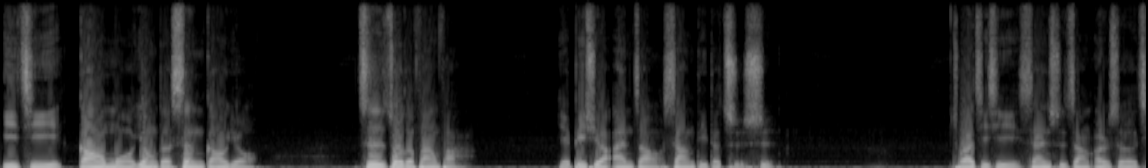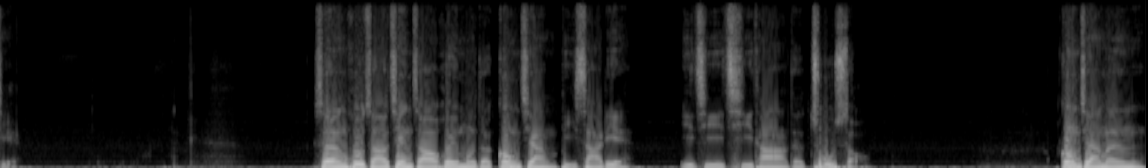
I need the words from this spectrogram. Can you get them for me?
以及高抹用的圣膏油，制作的方法也必须要按照上帝的指示。出埃及记三十章二十二节，神呼召建造会幕的工匠比撒列以及其他的助手。工匠们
